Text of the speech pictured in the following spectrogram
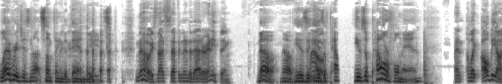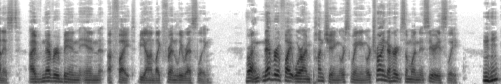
Leverage is not something that Dan needs. No, he's not stepping into that or anything. no, no, he is a, he is a pow- he is a powerful man. And like, I'll be honest, I've never been in a fight beyond like friendly wrestling. Right. Never a fight where I'm punching or swinging or trying to hurt someone seriously. Mm-hmm.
